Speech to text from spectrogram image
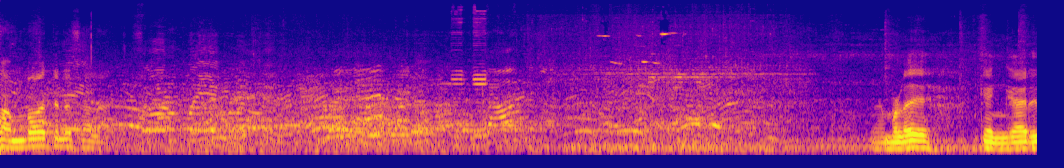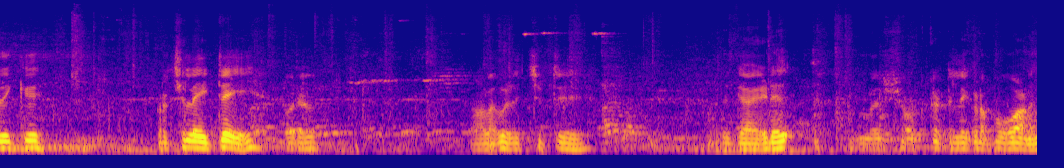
സംഭവത്തിന്റെ സ്ഥലമാണ്. നമ്മൾ ഗംഗാരതിക്ക് കുറച്ച് ലേറ്റായി. ഒരു ആളെ വിളിച്ചിട്ട് ഒരു ഗൈഡ് നമ്മൾ ഷോർട്ട് കട്ടിലേക്കൂടെ പോവാണ്.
